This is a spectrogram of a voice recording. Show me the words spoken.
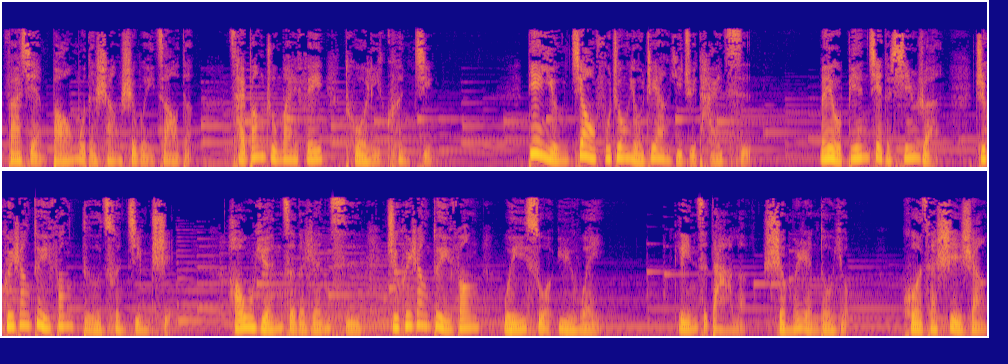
发现保姆的伤是伪造的，才帮助麦飞脱离困境。电影《教父》中有这样一句台词：“没有边界的心软，只会让对方得寸进尺；毫无原则的仁慈，只会让对方为所欲为。”林子大了，什么人都有。活在世上，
